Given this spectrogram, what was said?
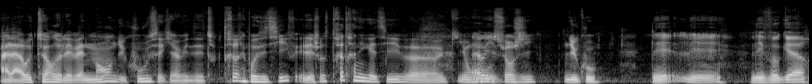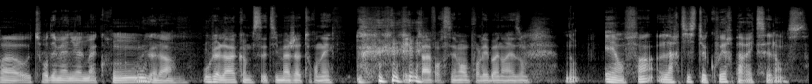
à la hauteur de l'événement. Du coup, c'est qu'il y a eu des trucs très très positifs et des choses très très négatives qui ont Ah oui. surgi. Du coup, Les les les vogueurs euh, autour d'Emmanuel Macron. ouh là là, ouh là là, comme cette image a tourné. et pas forcément pour les bonnes raisons. Non. Et enfin, l'artiste queer par excellence.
